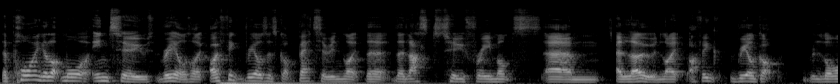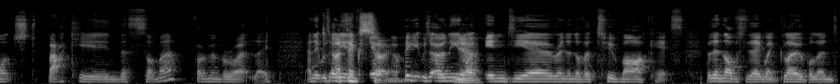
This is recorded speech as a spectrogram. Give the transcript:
they're pouring a lot more into Reels. Like I think Reels has got better in like the the last two three months um, alone. Like I think Reel got launched back in the summer, if I remember rightly, and it was only I think so. I think it was only yeah. like India and another two markets, but then obviously they went global and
